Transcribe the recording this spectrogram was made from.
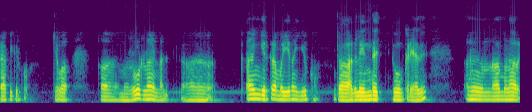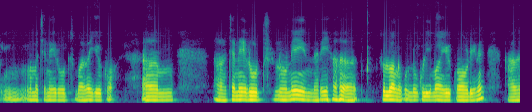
டிராஃபிக் இருக்கும். ஓகேவா நம்ம ரோடெலாம் நல் இங்கே இருக்கிற மாதிரியே தான் இருக்கும். அதில் எந்த இதுவும் கிடையாது. நார்மலாக நம்ம சென்னை ரோட்ஸ் மாதிரி தான் இருக்கும். சென்னை ரோட்ஸ்னோடனே நிறையா சொல்லுவாங்க குண்டும் குழியுமாக இருக்கும் அப்படின்னு. அது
